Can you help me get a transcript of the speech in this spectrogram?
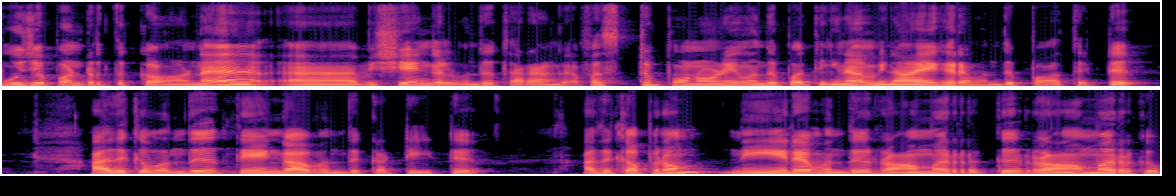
பூஜை பண்ணுறதுக்கான விஷயங்கள் வந்து தராங்க. ஃபஸ்ட்டு போனோடனே வந்து பார்த்திங்கன்னா விநாயகரை வந்து பார்த்துட்டு அதுக்கு வந்து தேங்காய் வந்து கட்டிட்டு அதுக்கப்புறம் நேராக வந்து ராமர் இருக்குது ராமருக்கு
